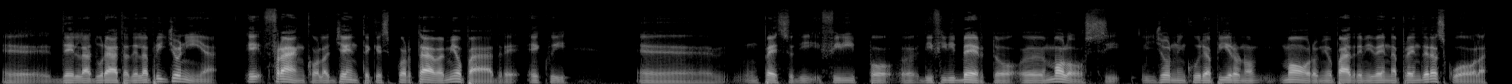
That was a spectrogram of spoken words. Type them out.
eh, della durata della prigionia e Franco, la gente che scortava mio padre, e qui eh, un pezzo di, Filippo, eh, di Filiberto eh, Molossi, il giorno in cui rapirono Moro, mio padre mi venne a prendere a scuola,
